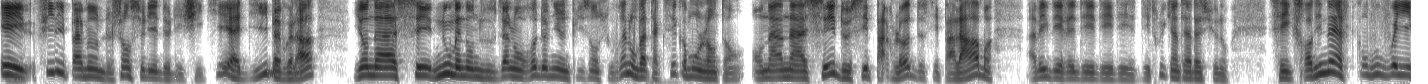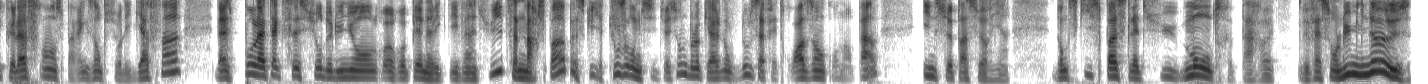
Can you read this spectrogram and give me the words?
Et Philippe Hammond, le chancelier de l'échiquier, a dit, ben voilà, il y en a assez, nous maintenant nous allons redevenir une puissance souveraine, on va taxer comme on l'entend. On en a assez de ces parlottes, de ces palabres, avec des, des, des, des trucs internationaux. C'est extraordinaire. Quand vous voyez que la France, par exemple, sur les GAFA, ben, pour la taxation de l'Union européenne avec les 28, ça ne marche pas parce qu'il y a toujours une situation de blocage. Donc nous, ça fait trois ans qu'on en parle il ne se passe rien. Donc ce qui se passe là-dessus montre par, euh, de façon lumineuse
